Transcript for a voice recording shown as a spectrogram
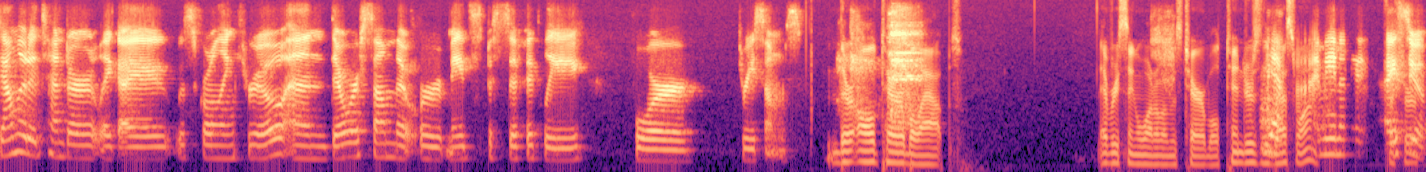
downloaded Tinder, like I was scrolling through, and there were some that were made specifically for threesomes. They're all terrible apps. Every single one of them is terrible. Tinder's the Yeah, best one. I mean, I, I For sure. assume.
